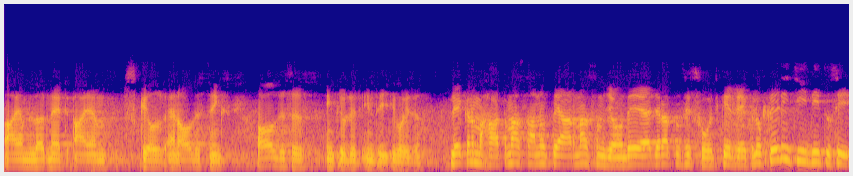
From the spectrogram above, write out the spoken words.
I am learned, I am skilled, and all these things, all this is included in the egoism. ਲੇਕਿਨ ਮਹਾਤਮਾ ਸਾਨੂੰ ਪਿਆਰ ਨਾਲ ਸਮਝਾਉਂਦੇ ਆ, ਜਰਾ ਤੁਸੀਂ ਸੋਚ ਕੇ ਦੇਖ ਲਓ ਕਿਹੜੀ ਚੀਜ਼ ਦੀ ਤੁਸੀਂ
